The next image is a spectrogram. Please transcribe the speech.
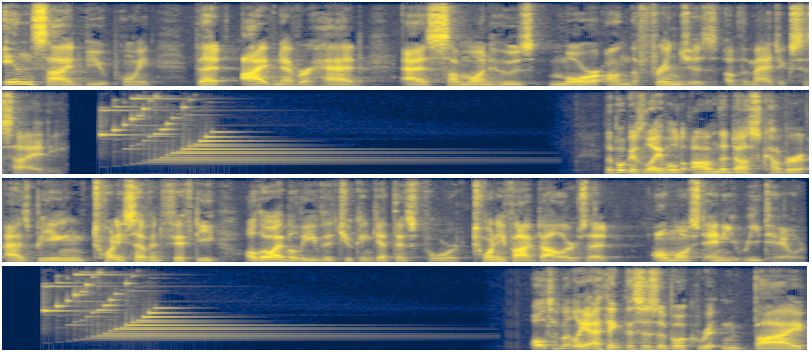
inside viewpoint that I've never had as someone who's more on the fringes of the Magic Society. The book is labeled on the dust cover as being $27.50, although I believe that you can get this for $25 at almost any retailer. Ultimately, I think this is a book written by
